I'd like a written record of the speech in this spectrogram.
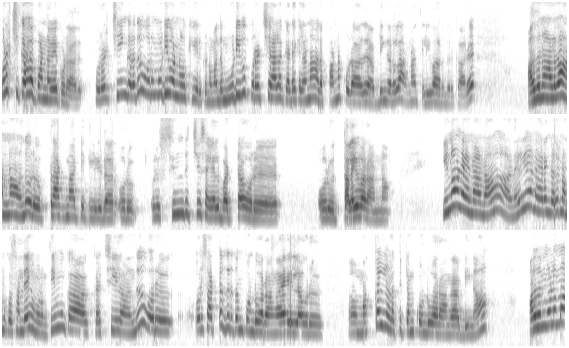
புரட்சிக்காக பண்ணவே கூடாது. புரட்சிங்கிறது ஒரு முடிவை நோக்கி இருக்கணும். அந்த முடிவு புரட்சியால கிடைக்கலன்னா அதை பண்ணக்கூடாது அப்படிங்கறதுல அண்ணா தெளிவா இருந்திருக்காரு. அதனாலதான் அண்ணா வந்து ஒரு பிராக்மேட்டிக் லீடர் ஒரு ஒரு சிந்திச்சு செயல்பட்ட ஒரு ஒரு தலைவர் அண்ணா. இன்னொன்னு என்னன்னா நிறைய நேரங்கள்ல நமக்கு ஒரு சந்தேகம் வரும். திமுக கட்சியில வந்து ஒரு ஒரு சட்ட திருத்தம் கொண்டு வராங்க இல்ல ஒரு மக்கள் நலத்திட்டம் கொண்டு வராங்க அப்படின்னா அதன் மூலமா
